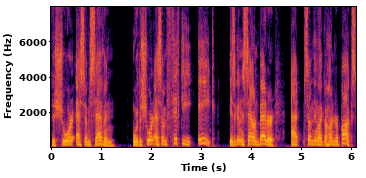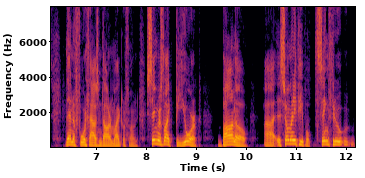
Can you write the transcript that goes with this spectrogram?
the Shure SM7 or the Shure SM58 is going to sound better at something like 100 bucks than a $4,000 microphone. Singers like Bjork, Bono, uh, there's so many people sing through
